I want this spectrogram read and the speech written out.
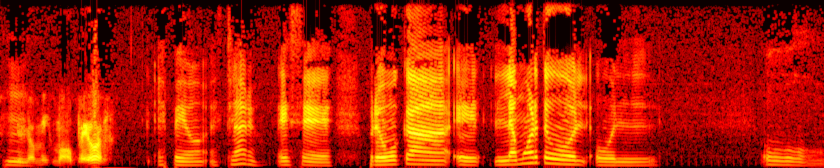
es mm. lo mismo o peor. Es peor, es claro. Ese provoca eh, la muerte o el, o el, o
